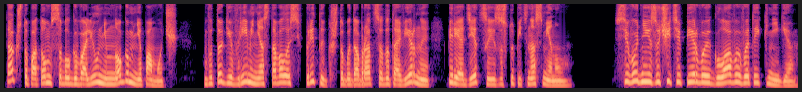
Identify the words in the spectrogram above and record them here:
так что потом соблаговолил немного мне помочь. В итоге времени оставалось впритык, чтобы добраться до таверны, переодеться и заступить на смену. «Сегодня изучите первые главы в этой книге»,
